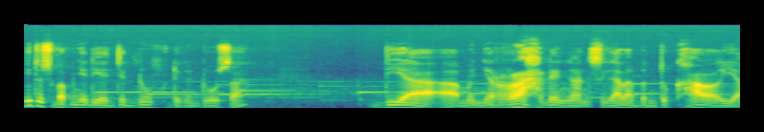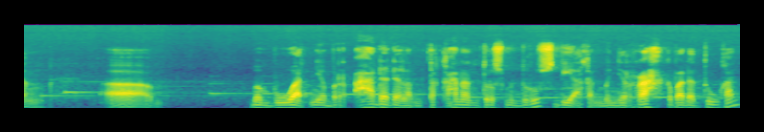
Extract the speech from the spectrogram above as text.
Itu sebabnya dia jenuh dengan dosa, dia uh, menyerah dengan segala bentuk hal yang uh, membuatnya berada dalam tekanan terus-menerus, dia akan menyerah kepada Tuhan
